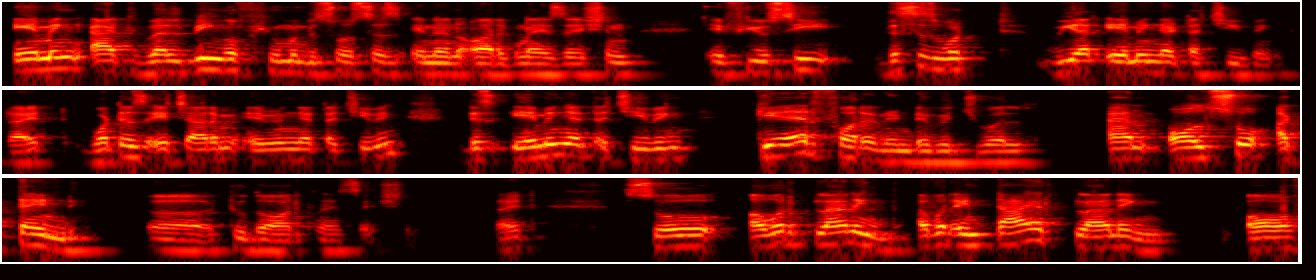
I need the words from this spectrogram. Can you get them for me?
aiming at well-being of human resources in an organization if you see this is what we are aiming at achieving right? What is hrm aiming at achieving? It is aiming at achieving care for an individual and also attend uh, to the organization right? So our planning our entire planning of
